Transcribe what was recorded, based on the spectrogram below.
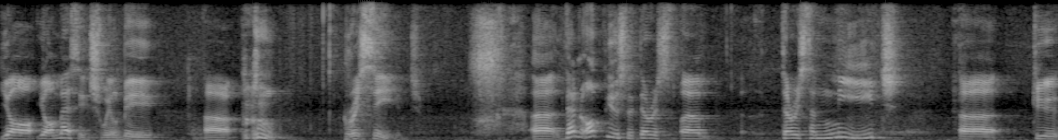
your, your message will be uh, received. Uh, then obviously there is, um, there is a need uh, to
